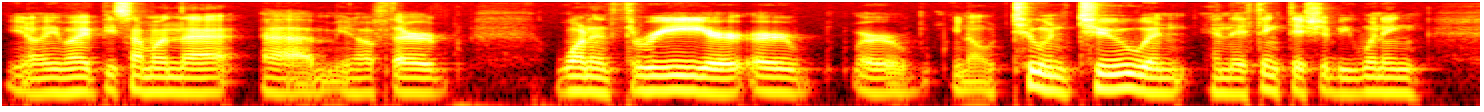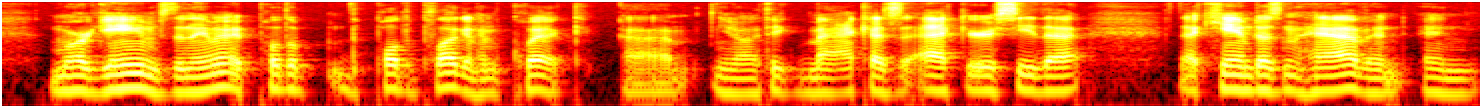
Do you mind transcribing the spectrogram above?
You know, he might be someone that um, you know if they're one and three or, or or you know two and two and and they think they should be winning more games, then they might pull the pull the plug on him quick. Um, you know, I think Mac has the accuracy that that Cam doesn't have, and and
